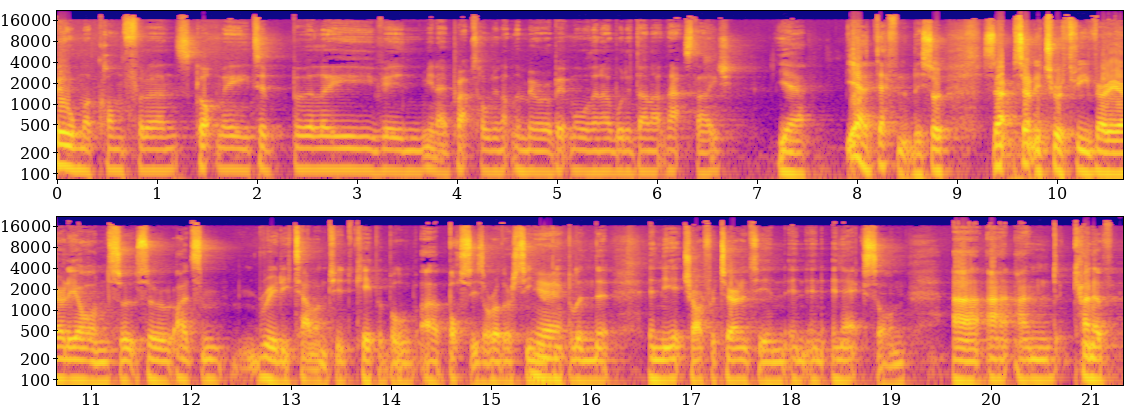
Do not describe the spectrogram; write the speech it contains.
build my confidence, got me to believe in, you know, perhaps holding up the mirror a bit more than I would have done at that stage. Yeah, yeah, definitely. So, certainly two or three very early on. So so I had some really talented, capable uh, bosses or other senior yeah. people in the in the HR fraternity in in, in, in Exxon, uh, and kind of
